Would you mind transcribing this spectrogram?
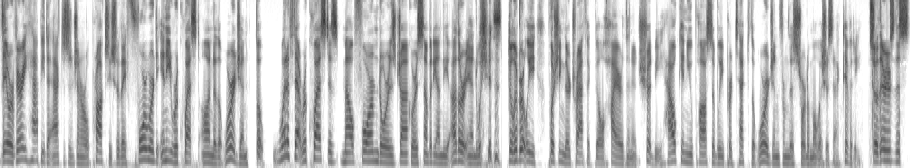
they were very happy to act as a general proxy. So they forward any request onto the origin. But what if that request is malformed or is junk or is somebody on the other end, which is deliberately pushing their traffic bill higher than it should be? How can you possibly protect the origin from this sort of malicious activity? So there's this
